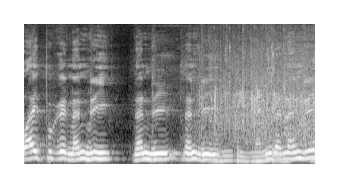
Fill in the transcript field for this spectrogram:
வாய்ப்புக்கு நன்றி நன்றி நன்றி. இந்த நன்றி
